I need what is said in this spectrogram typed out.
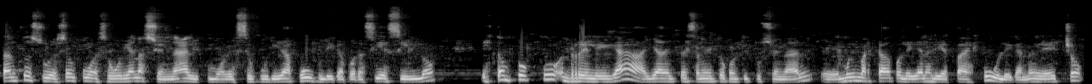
tanto en su versión como de seguridad nacional, como de seguridad pública, por así decirlo, está un poco relegada ya del pensamiento constitucional, eh, muy marcada por la idea de las libertades públicas. ¿no? Y de hecho,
